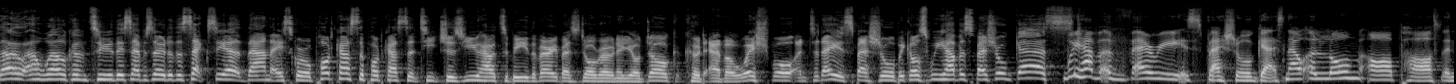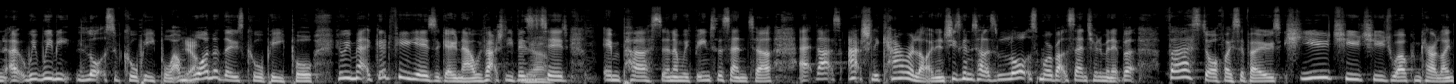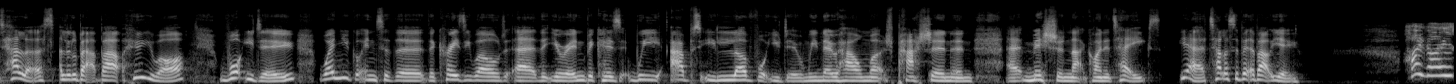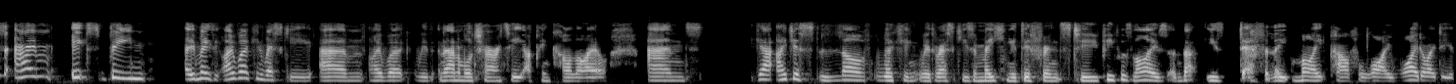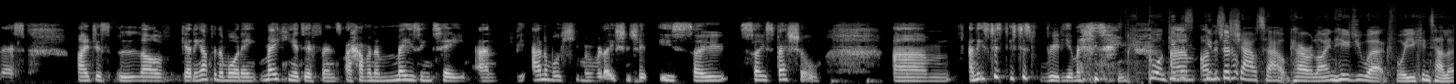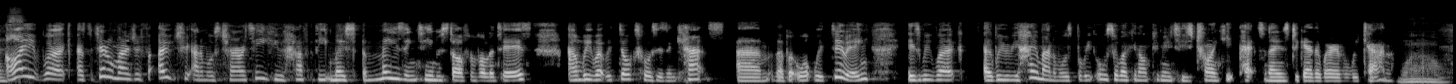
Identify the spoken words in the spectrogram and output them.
Hello and welcome to this episode of the Sexier Than a Squirrel podcast, the podcast that teaches you how to be the very best dog owner your dog could ever wish for. And today is special because we have a special guest. We have a very special guest. Now, along our path, and uh, we, we meet lots of cool people. And Yeah. one of those cool people who we met a good few years ago now, we've actually visited in person and we've been to the centre. Uh, that's actually Caroline. And she's going to tell us lots more about the centre in a minute. But first off, I suppose, huge, huge, huge welcome, Caroline. Tell us a little bit about who you are, what you do, when you got into the, the crazy world uh, that you're in, because we absolutely love what you do and we know how much passion and uh, mission that kind of takes. Yeah, tell us a bit about you. Hi guys, um, it's been amazing. I work in rescue. Um, I work with an animal charity up in Carlisle, and yeah, I just love working with rescues and making a difference to people's lives, and that is definitely my powerful why. Why do I do this? I just love getting up in the morning, making a difference. I have an amazing team, and the animal-human relationship is so so special, um, and it's just it's just really amazing. Go on, give us, Um, I'm give us the a shout out, Caroline. Who do you work for? You can tell us. I work as the general manager for Oak Tree Animals Charity, who have the most amazing team of staff and volunteers. And we work with dogs, horses, and cats. Um, but what we're doing is we work, uh, we rehome animals, but we also work in our communities to try and keep pets and owners together wherever we can. Wow.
